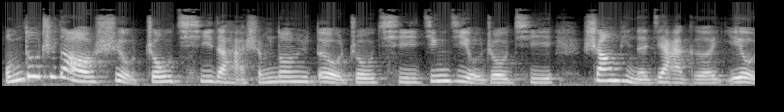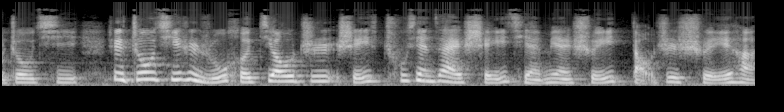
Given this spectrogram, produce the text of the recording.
我们都知道是有周期的哈，什么东西都有周期，经济有周期。商品的价格也有周期，这个周期是如何交织？谁出现在谁前面？谁导致谁？哈，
